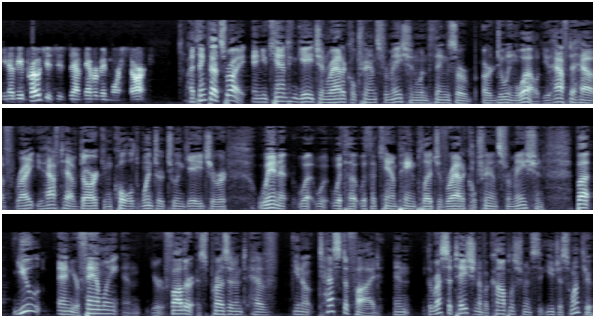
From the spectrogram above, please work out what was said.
you know, the approaches just have never been more stark. I think that's right. And you can't engage in radical transformation when things are, are doing well. You have to have, right? You have to have dark and cold winter to engage or win it with a, with a campaign pledge of radical transformation. But you and your family and your father as president have, you know, testified in the recitation of accomplishments that you just went through,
